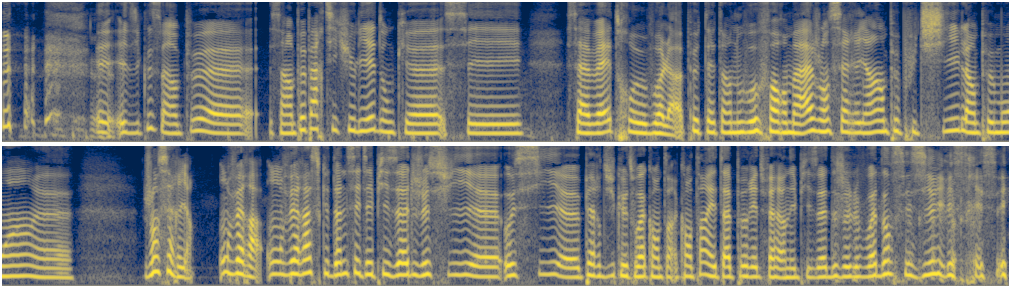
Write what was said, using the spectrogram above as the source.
et, du coup, c'est un peu, euh, c'est un peu particulier. Donc, euh, c'est, ça va être, voilà, peut-être un nouveau format. J'en sais rien, un peu plus chill, un peu moins. J'en sais rien. On verra, on verra ce que donne cet épisode. Je suis aussi perdue que toi, Quentin. Quentin est apeuré de faire un épisode. Je le vois dans ses yeux, il est stressé.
